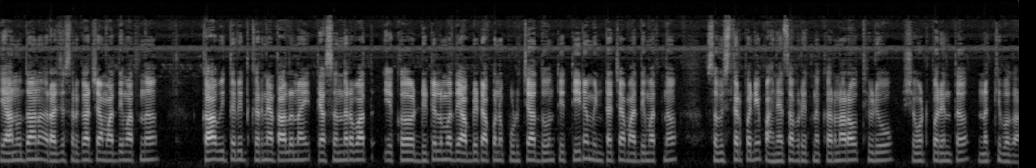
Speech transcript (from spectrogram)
हे अनुदान राज्य सरकारच्या माध्यमातून का वितरित करण्यात आलं नाही? त्या संदर्भात एक डिटेलमध्ये अपडेट आपण पुढच्या दोन ते तीन मिनिटाच्या माध्यमातून सविस्तरपणे पाहण्याचा प्रयत्न करणार आहोत. व्हिडिओ शेवटपर्यंत नक्की बघा.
